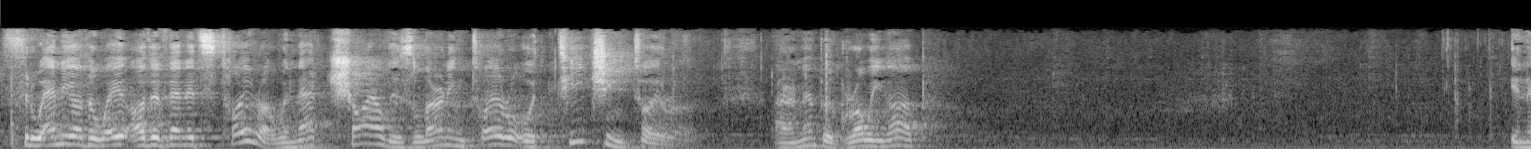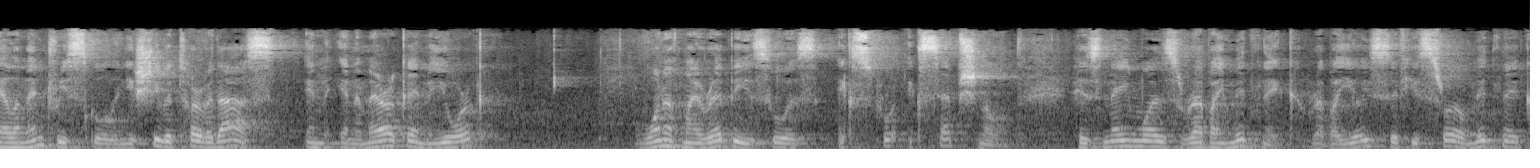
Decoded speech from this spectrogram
through any other way other than its Torah. When that child is learning Torah or teaching Torah, I remember growing up in elementary school in Yeshiva Torah in, in America, in New York. one of my rabbis who was extra- exceptional. His name was Rabbi Mitnick, Rabbi Yosef Yisrael Mitnick,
